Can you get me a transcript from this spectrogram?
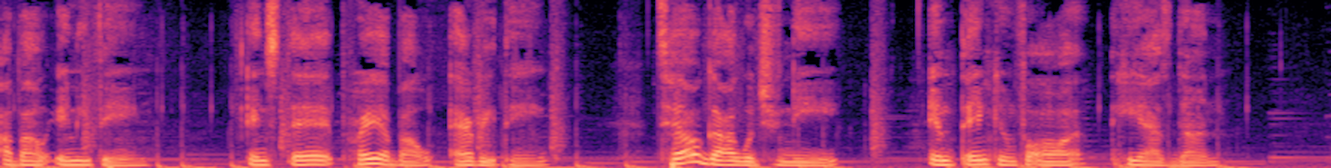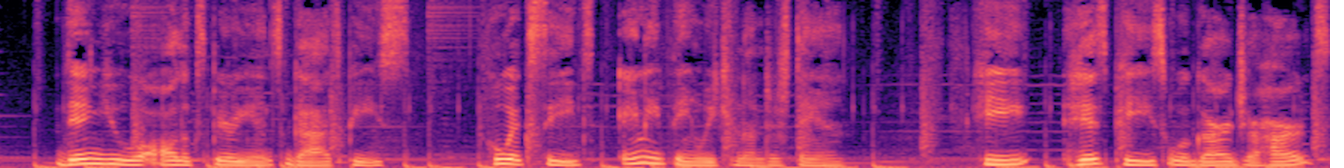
about anything. Instead, pray about everything. Tell God what you need and thank Him for all He has done. Then you will all experience God's peace, who exceeds anything we can understand. He, His peace will guard your hearts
